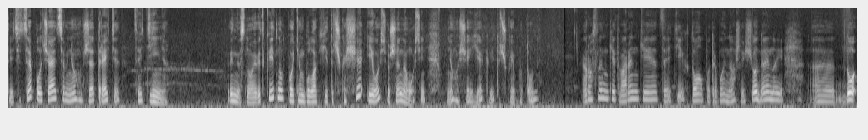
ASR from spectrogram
Дивіться, це виходить в нього вже третє цвітіння. Він весною відквітнув, потім була квіточка ще, і ось уже на осінь. В нього ще є квіточка і бутони. Рослинки, тваринки це ті, хто потребує нашої щоденної, е, до,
